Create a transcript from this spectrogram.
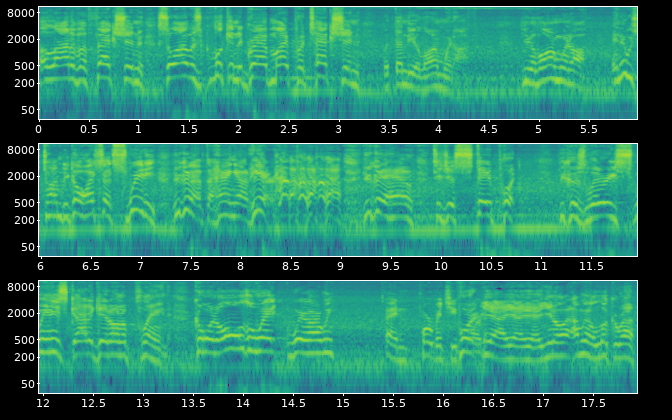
a lot of affection, so I was looking to grab my protection, but then the alarm went off. The alarm went off, and it was time to go. I said, sweetie, you're gonna have to hang out here. you're gonna have to just stay put, because Larry Sweeney's gotta get on a plane. Going all the way, where are we? And Port Richey, Port, Florida. yeah, yeah, yeah. You know what? I'm gonna look around.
